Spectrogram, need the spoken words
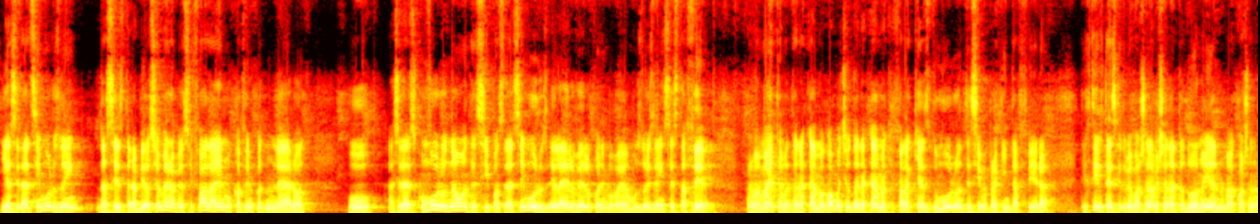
e a cidade sem muros vem na sexta. Rabi Omer, Rabi se fala, En Mukafin Kodim Leerot. O as cidades com muro não antecipam a cidade sem muros. Ela elo velo konim bayom. Os dois vêm sexta-feira. Mamãe tá na cama. Qual o motivo da cama que fala que as do muro antecipa para quinta-feira? Está escrito Bechol Shana Veshana, todo ano e ano. Mas Kol Shana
